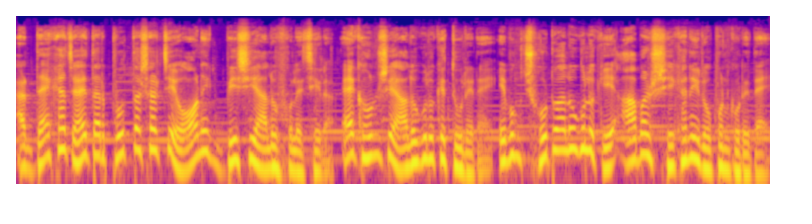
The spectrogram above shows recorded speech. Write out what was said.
আর দেখা যায় তার প্রত্যাশার চেয়ে অনেক বেশি আলু ফলেছিল। এখন সে আলুগুলোকে তুলে নেয় এবং ছোট আলুগুলোকে আবার সেখানেই রোপণ করে দেয়।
